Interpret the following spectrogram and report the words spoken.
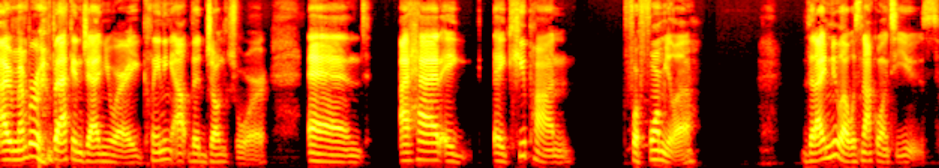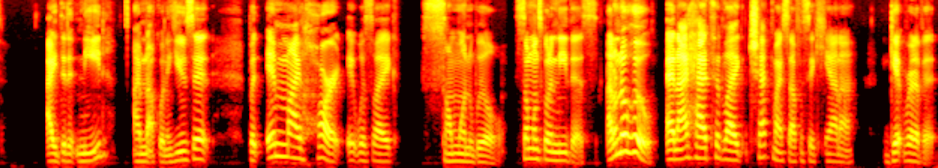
I remember back in January cleaning out the junk drawer and I had a a coupon for formula that I knew I was not going to use. I didn't need. I'm not going to use it. But in my heart, it was like, someone will. Someone's going to need this. I don't know who. And I had to like check myself and say, Kiana, get rid of it.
